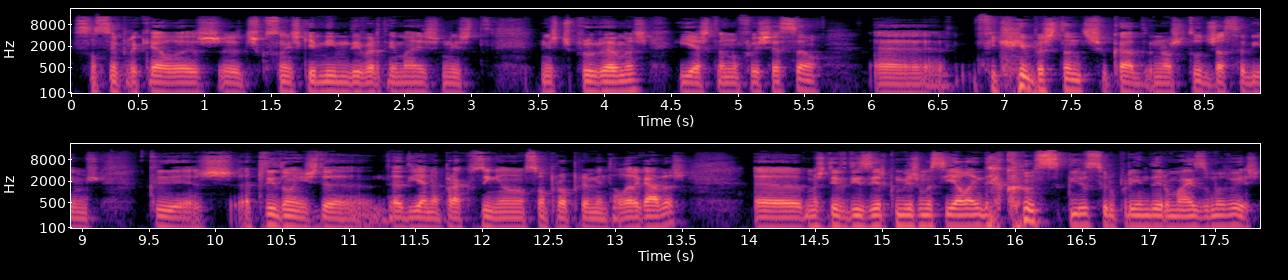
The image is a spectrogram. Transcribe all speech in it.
São sempre aquelas uh, discussões que a mim me divertem mais neste, nestes programas e esta não foi exceção. Uh, fiquei bastante chocado. Nós todos já sabíamos que as aptidões da, da Diana para a cozinha não são propriamente alargadas, uh, mas devo dizer que mesmo assim ela ainda conseguiu surpreender mais uma vez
